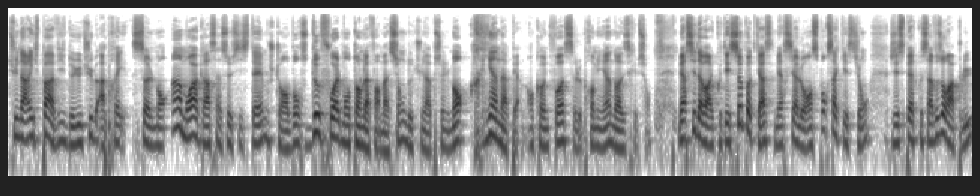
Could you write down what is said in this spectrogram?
tu n'arrives pas à vivre de YouTube après seulement un mois grâce à ce système. Je te rembourse deux fois le montant de la formation, donc tu n'as absolument rien à perdre. Encore une fois, c'est le premier lien dans la description. Merci d'avoir écouté ce podcast. Merci à Laurence pour sa question. J'espère que ça vous aura plu.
